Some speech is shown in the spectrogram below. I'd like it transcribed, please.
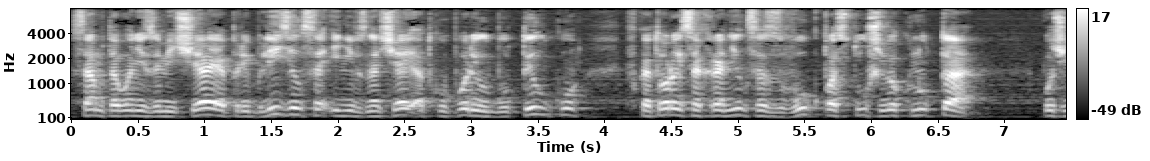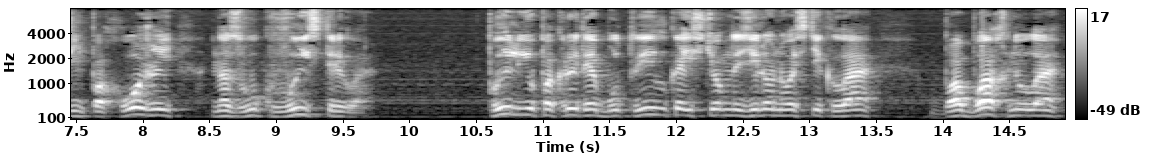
сам того не замечая, приблизился и невзначай откупорил бутылку, в которой сохранился звук пастушьего кнута, очень похожий на звук выстрела. Пылью покрытая бутылка из темно-зеленого стекла бабахнула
